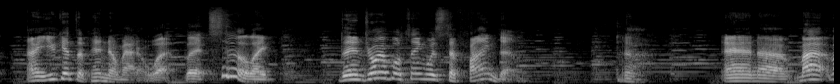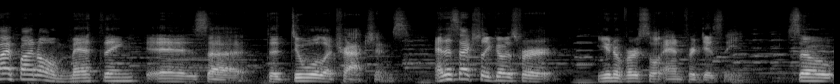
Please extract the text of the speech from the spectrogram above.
I mean, you get the pin no matter what, but still, like, the enjoyable thing was to find them. Ugh. And uh, my my final meh thing is uh, the dual attractions, and this actually goes for Universal and for Disney. So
